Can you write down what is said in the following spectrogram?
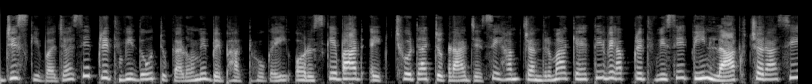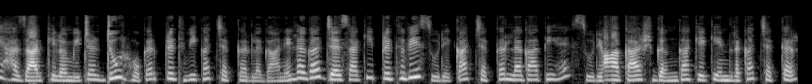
जिसकी वजह से पृथ्वी दो टुकड़ों में विभक्त हो गई और उसके बाद एक छोटा टुकड़ा जिसे हम चंद्रमा कहते हुए अब पृथ्वी से तीन लाख चौरासी हज़ार किलोमीटर दूर होकर पृथ्वी का चक्कर लगाने लगा, जैसा कि पृथ्वी सूर्य का चक्कर लगाती है, सूर्य आकाश गंगा के केंद्र का चक्कर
